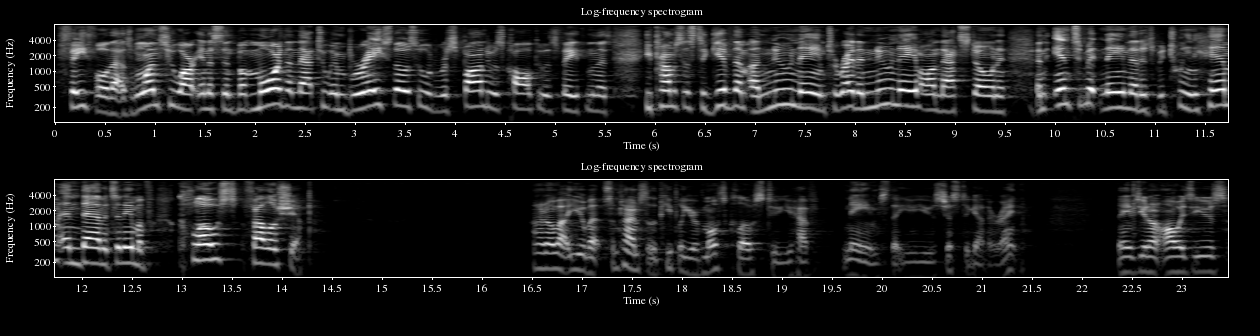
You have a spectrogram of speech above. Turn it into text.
faithful, as ones who are innocent, but more than that, to embrace those who would respond to his call to his faithfulness. He promises to give them a new name, to write a new name on that stone, an intimate name that is between him and them. It's a name of close fellowship. I don't know about you, but sometimes to the people you're most close to, you have names that you use just together, right? Names you don't always use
